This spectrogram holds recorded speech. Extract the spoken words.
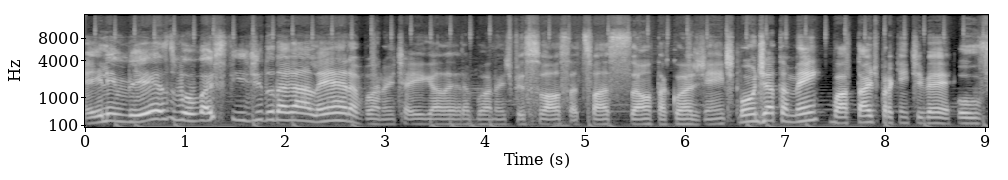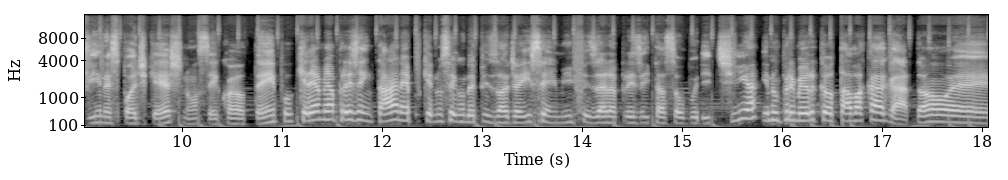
É ele mesmo, mais pedido da galera. Boa noite aí, galera. Boa noite, pessoal. Satisfação tá com a gente. Bom dia também. Boa tarde para quem estiver ouvindo esse podcast. Não sei qual é o tempo. Queria me apresentar, né? Porque no segundo episódio aí, sem mim, fizeram a apresentação bonitinha. E no primeiro que eu tava cagado. Então, é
